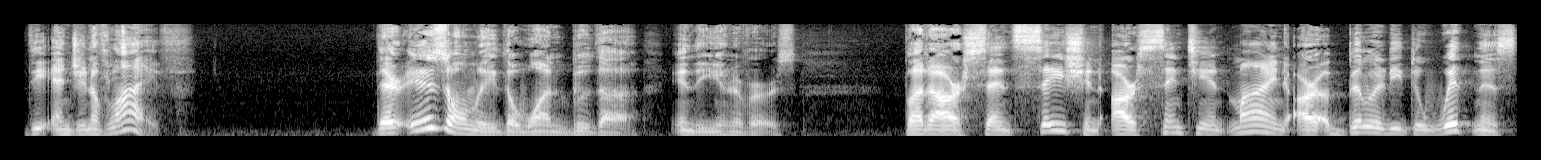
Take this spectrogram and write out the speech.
the engine of life. There is only the one Buddha in the universe. But our sensation, our sentient mind, our ability to witness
